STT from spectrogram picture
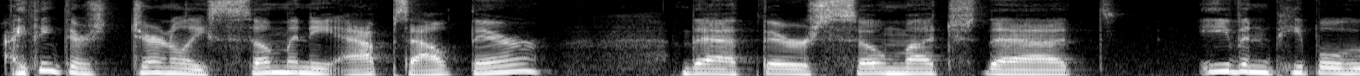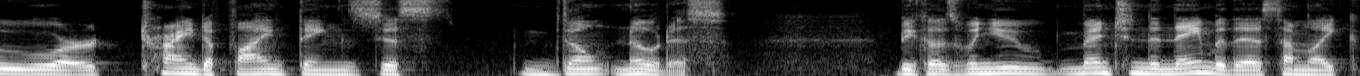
I think there's generally so many apps out there that there's so much that even people who are trying to find things just don't notice. Because when you mentioned the name of this, I'm like,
